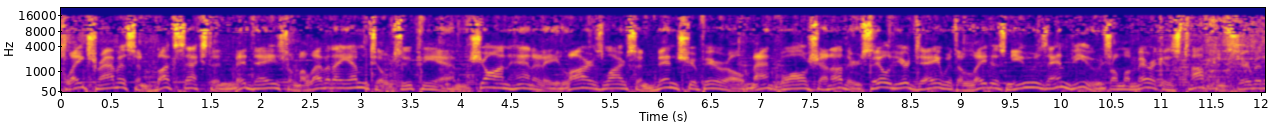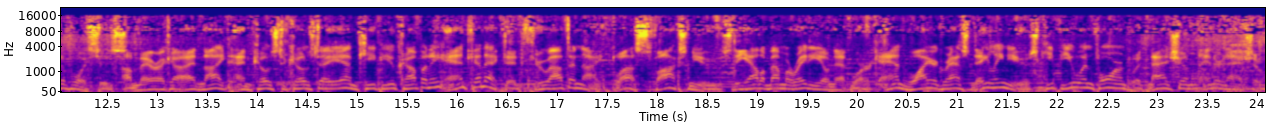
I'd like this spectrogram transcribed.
Clay Travis and Buck Sexton middays from 11 a.m. till 2 p.m. Sean Hannity, Lars Larson, Ben Shapiro, Matt Walsh, and others fill your day with the latest news and views from America's top conservative voices. America at night, and Coast to Coast AM keep you company and connected throughout the night. Plus, Fox News, the Alabama Radio Network, and Wiregrass Daily News keep you informed with national, international,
